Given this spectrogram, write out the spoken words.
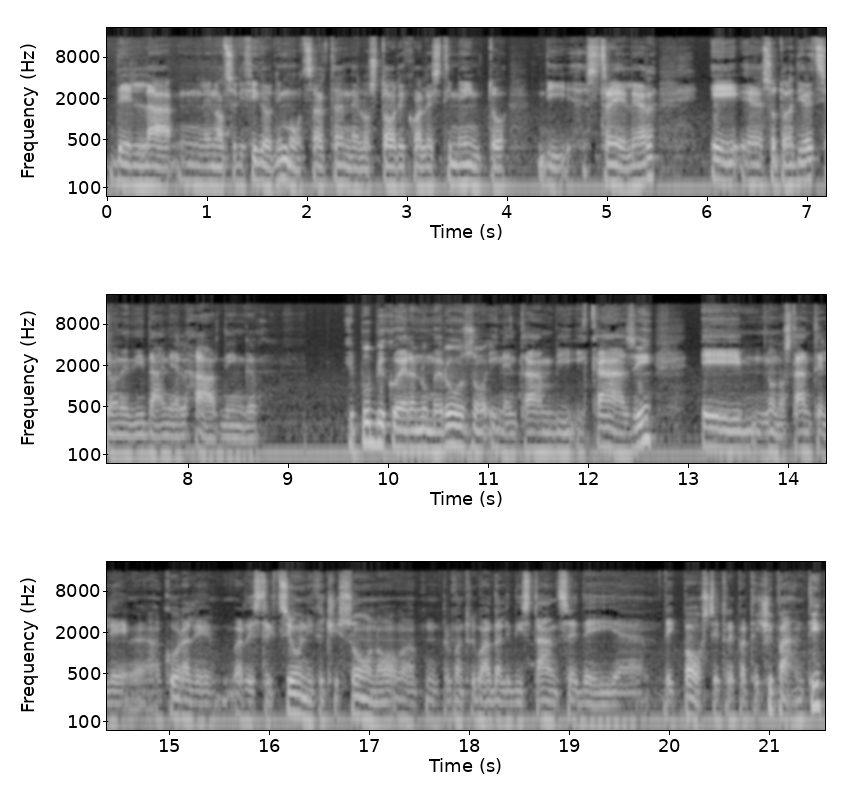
delle nozze di Figaro di Mozart nello storico allestimento di Strehler e eh, sotto la direzione di Daniel Harding. Il pubblico era numeroso in entrambi i casi e nonostante le, ancora le restrizioni che ci sono eh, per quanto riguarda le distanze dei, eh, dei posti tra i partecipanti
